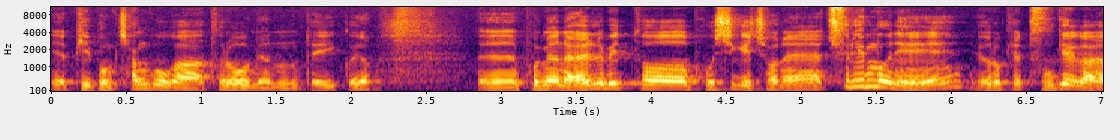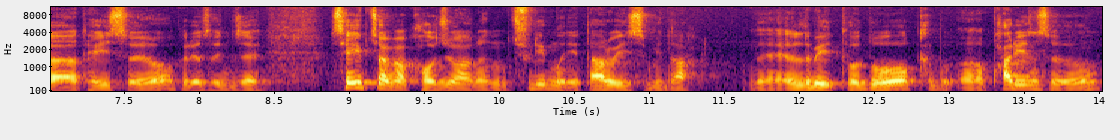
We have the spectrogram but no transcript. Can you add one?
예, 비품 창고가 들어오면 돼 있고요. 에, 보면 엘리베이터 보시기 전에 출입문이 이렇게 두 개가 돼 있어요. 그래서 이제 세입자가 거주하는 출입문이 따로 있습니다. 네, 엘리베이터도 크, 어, 8인승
